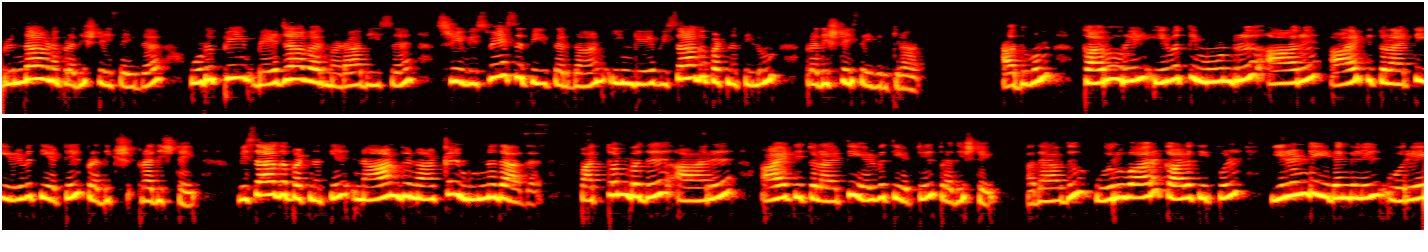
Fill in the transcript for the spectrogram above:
பிருந்தாவன பிரதிஷ்டை செய்த உடுப்பி பேஜாவர் மடாதீசர் ஸ்ரீ விஸ்வேச தீர்த்தர் தான் இங்கே விசாகப்பட்டினத்திலும் பிரதிஷ்டை செய்திருக்கிறார். அதுவும் கரூரில் இருபத்தி மூன்று ஆறு ஆயிரத்தி தொள்ளாயிரத்தி எழுபத்தி எட்டில் பிரதிஷ் பிரதிஷ்டை. விசாகப்பட்டினத்தில் நான்கு நாட்கள் முன்னதாக பத்தொன்பது ஆறு ஆயிரத்தி தொள்ளாயிரத்தி எழுபத்தி எட்டில் பிரதிஷ்டை. அதாவது ஒரு வார காலத்திற்குள் இரண்டு இடங்களில் ஒரே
